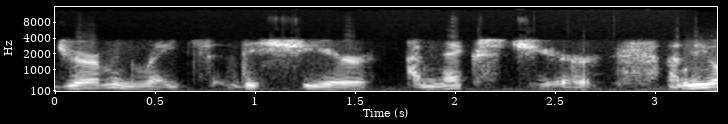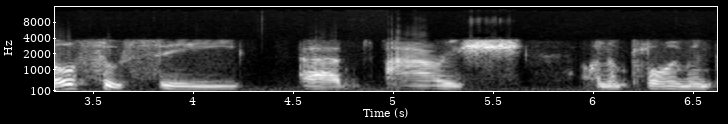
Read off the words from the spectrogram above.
German rates this year and next year, and they also see uh, Irish unemployment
